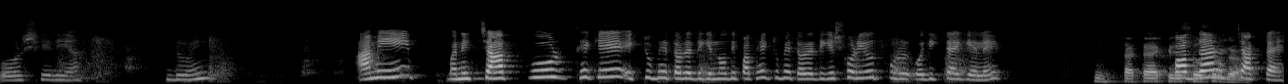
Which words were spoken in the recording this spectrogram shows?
বর্ষিরিয়া দুই। আমি মানে চাঁদপুর থেকে একটু ভেতরের দিকে নদী পথে একটু ভেতরের দিকে শরীয়তপুর ওই দিকটায় গেলে হুম, চারটা এক কেজি পদ্মার চারটায়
